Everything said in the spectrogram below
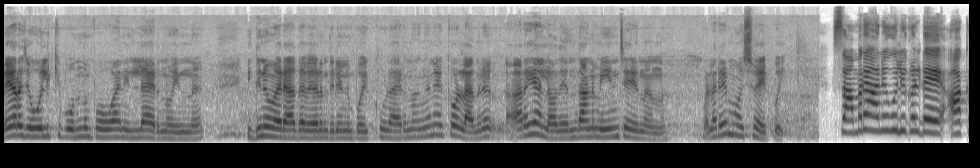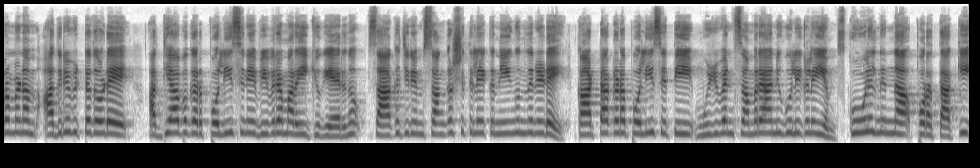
വേറെ ജോലിക്ക് ഒന്നും പോകാനില്ലായിരുന്നു ഇന്ന്. ഇതിന് വരാതെ വേറെ എന്തിനും പോയിക്കൂടായിരുന്നു. അങ്ങനെയൊക്കെ ഉള്ള. അതിന് അറിയാമല്ലോ അത് എന്താണ് മീൻ ചെയ്യുന്നതെന്ന്. വളരെ മോശമായിപ്പോയി. സമരാനുകൂലികളുടെ ആക്രമണം അതിരുവിട്ടതോടെ അധ്യാപകർ പോലീസിനെ വിവരമറിയിക്കുകയായിരുന്നു. സാഹചര്യം സംഘർഷത്തിലേക്ക് നീങ്ങുന്നതിനിടെ കാട്ടാക്കട പോലീസ് എത്തി മുഴുവൻ സമരാനുകൂലികളെയും സ്കൂളിൽ നിന്ന് പുറത്താക്കി.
